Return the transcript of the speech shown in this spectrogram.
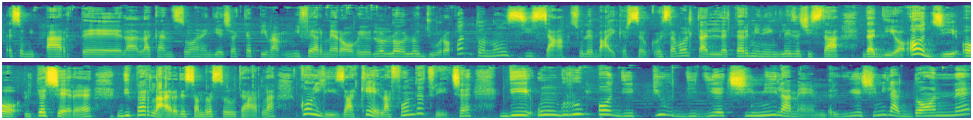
adesso mi parte la, la canzone 10 HP ma mi fermerò, lo, lo, lo giuro. Quanto non si sa sulle bikers, questa volta il termine inglese ci sta da Dio. Oggi ho il piacere di parlare, adesso andrò a salutarla, con Lisa che è la fondatrice di un gruppo di più di 10.000 membri, di 10.000 donne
